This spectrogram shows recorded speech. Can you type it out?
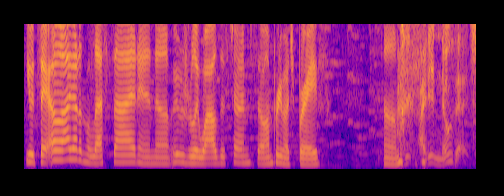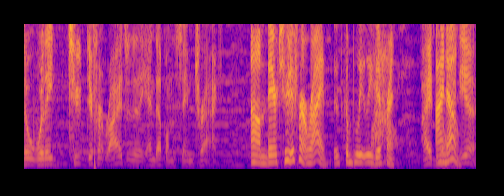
you would say, "Oh, I got on the left side, and uh, it was really wild this time, so I'm pretty much brave." Um, I didn't know that. So were they two different rides, or did they end up on the same track? um, they're two different rides. It was completely different. I had no I know. idea.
